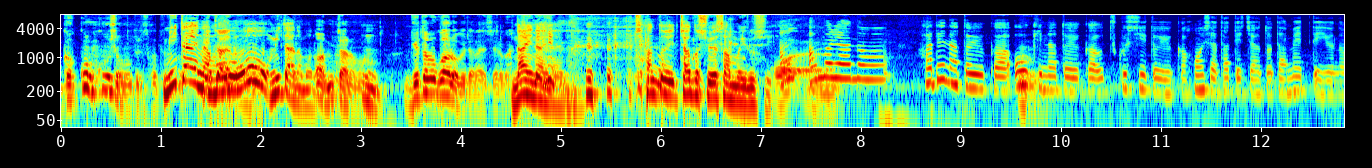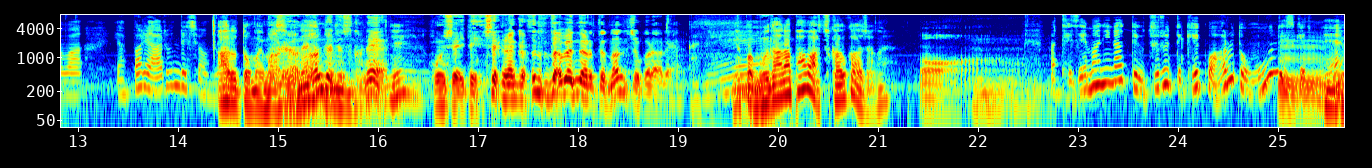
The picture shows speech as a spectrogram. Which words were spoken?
学校の校舎を持ってるんですか？みたいなものを、みたいなもの。あ、みたいなもの。下駄箱あるわけじゃないですよね。ないないないない。ちゃんと、ちゃんと守衛さんもいるし。ああんまりあの派手なというか大きなというか美しいというか本社建てちゃうとダメっていうのはやっぱりあるんでしょうね。あると思いますよね。あれはなんでですかね？本社移転したりなんかするとダメになるってなんでしょうかね、あれ。やっぱ無駄なパワー使うからじゃない？ああ。まあ、手狭になって映るって結構あると思うんですけどね。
